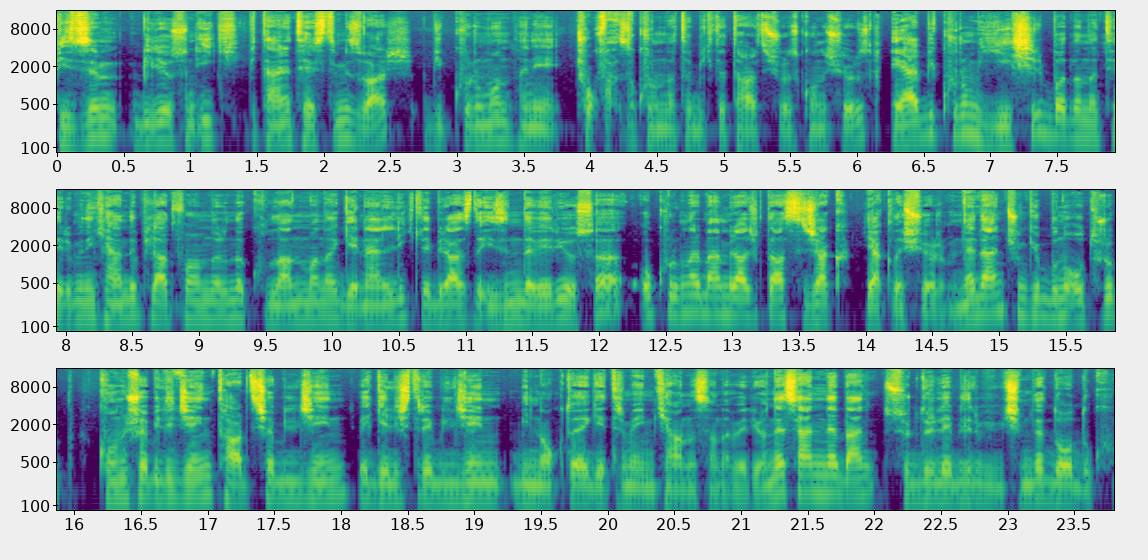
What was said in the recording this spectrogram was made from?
bizim biliyorsun ilk bir tane testimiz var. Bir kurumun hani çok fazla kurumda tabii ki de tartışıyoruz, konuşuyoruz. Eğer bir kurum yeşil badana terimini kendi platformlarında kullanmana genellikle biraz da izin de veriyorsa o kurumlara ben birazcık daha sıcak yaklaşıyorum. Neden? Çünkü bunu oturup konuşabileceğin, tartışabileceğin ve geliştirebileceğin bir noktaya getirme imkanı sana veriyor. Ne sen ne ben sürdürülebilir bir biçimde doğduk.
